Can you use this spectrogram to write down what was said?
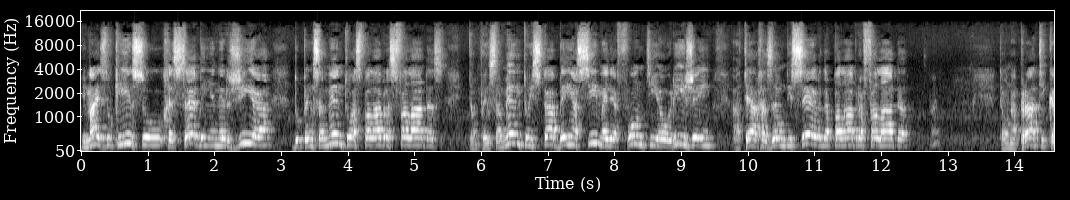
E mais do que isso, recebem energia do pensamento as palavras faladas. Então, o pensamento está bem acima, ele é fonte, a origem, até a razão de ser da palavra falada. Então, na prática,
